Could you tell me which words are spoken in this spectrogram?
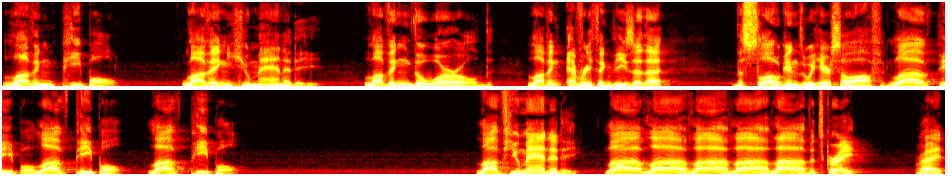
loving people, loving humanity loving the world, loving everything. These are the the slogans we hear so often. Love people, love people, love people. Love humanity. Love, love, love, love, love. It's great, right?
